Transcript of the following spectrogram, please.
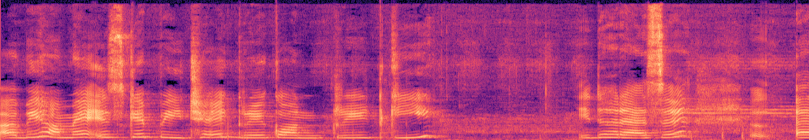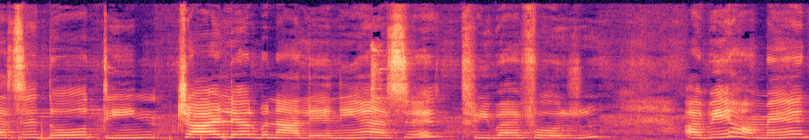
अभी हमें इसके पीछे ग्रे कंक्रीट की इधर ऐसे ऐसे दो, तीन, चार लेयर बना लेनी है, ऐसे थ्री बाय फोर अभी हमें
